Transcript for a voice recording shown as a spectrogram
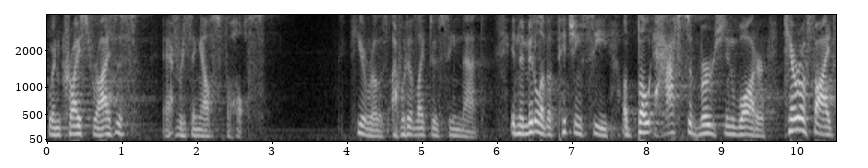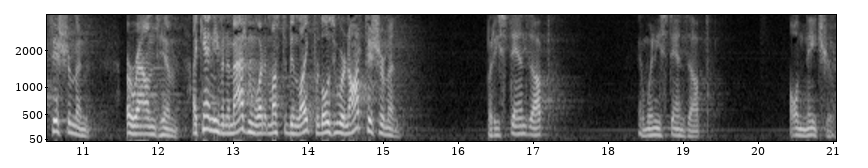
When Christ rises, everything else falls. He arose. I would have liked to have seen that in the middle of a pitching sea, a boat half submerged in water, terrified fishermen around him. I can't even imagine what it must have been like for those who were not fishermen. But he stands up, and when he stands up, all nature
